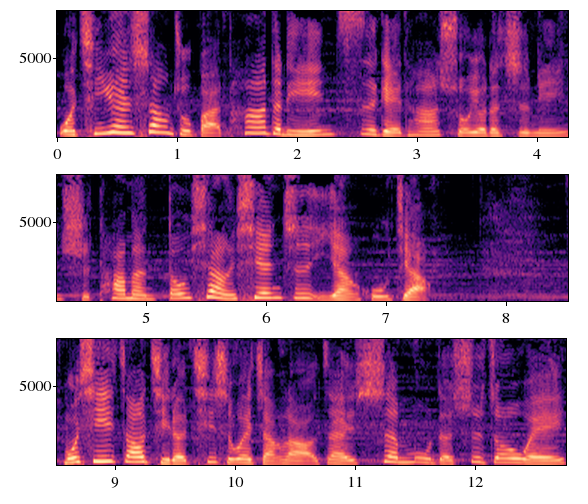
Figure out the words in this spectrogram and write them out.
我情愿上主把他的灵赐给他所有的子民，使他们都像先知一样呼叫。摩西召集了七十位长老，在圣墓的四周围，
